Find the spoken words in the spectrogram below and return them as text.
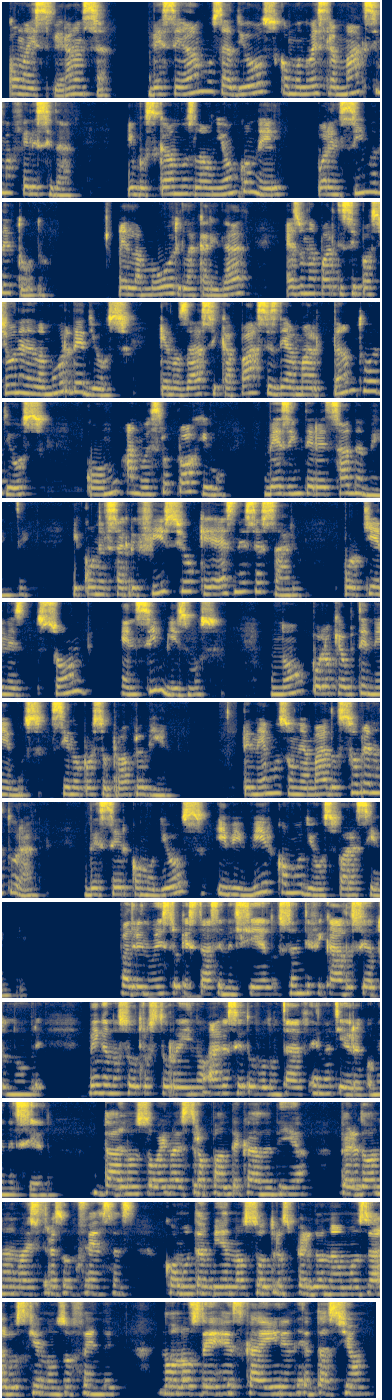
Con la esperanza, deseamos a Dios como nuestra máxima felicidad y buscamos la unión con Él por encima de todo. El amor y la caridad es una participación en el amor de Dios que nos hace capaces de amar tanto a Dios como a nuestro prójimo desinteresadamente y con el sacrificio que es necesario por quienes son en sí mismos, no por lo que obtenemos, sino por su propio bien tenemos un llamado sobrenatural de ser como Dios y vivir como Dios para siempre. Padre nuestro que estás en el cielo, santificado sea tu nombre. Venga a nosotros tu reino, hágase tu voluntad en la tierra como en el cielo. Danos hoy nuestro pan de cada día, perdona nuestras ofensas, como también nosotros perdonamos a los que nos ofenden no nos dejes caer en tentación,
